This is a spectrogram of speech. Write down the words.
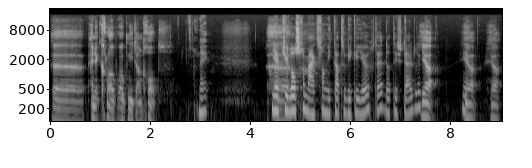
Eh, en ik geloof ook niet aan God. nee. Je hebt je Eh, losgemaakt van die katholieke jeugd, hè? dat is duidelijk. Ja, Ja. ja, ja,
